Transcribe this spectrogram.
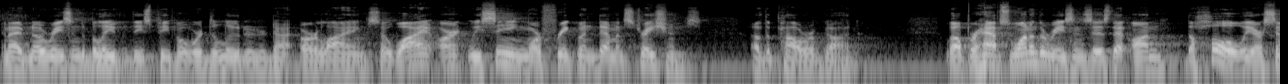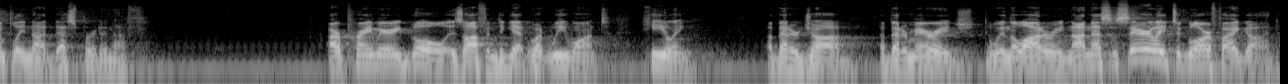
And I have no reason to believe that these people were deluded or, di- or lying. So, why aren't we seeing more frequent demonstrations of the power of God? Well, perhaps one of the reasons is that on the whole, we are simply not desperate enough. Our primary goal is often to get what we want healing, a better job, a better marriage, to win the lottery, not necessarily to glorify God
